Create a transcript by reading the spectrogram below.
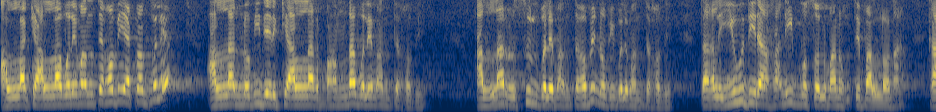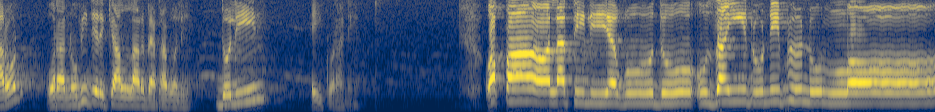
আল্লাহকে আল্লাহ বলে মানতে হবে, একক বলে। আল্লাহর নবীদেরকে আল্লাহর বান্দা বলে মানতে হবে। আল্লাহ রসুল বলে মানতে হবে, নবী বলে মানতে হবে। তাহলে ইহুদিরা হানিফ মুসলমান হতে পারল না। কারণ ওরা নবীদেরকে আল্লাহর বেটা বলে দলিল এই কোরআনে وقالت اليهود উজাইর ابن الله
